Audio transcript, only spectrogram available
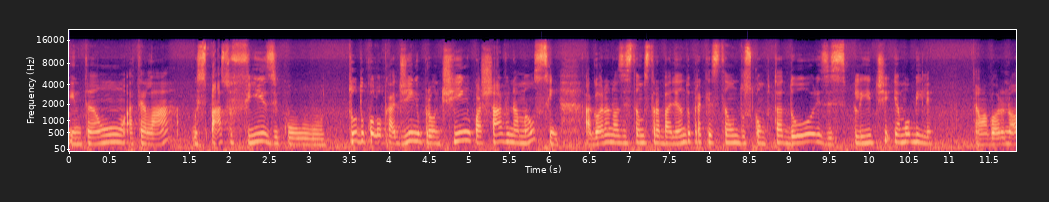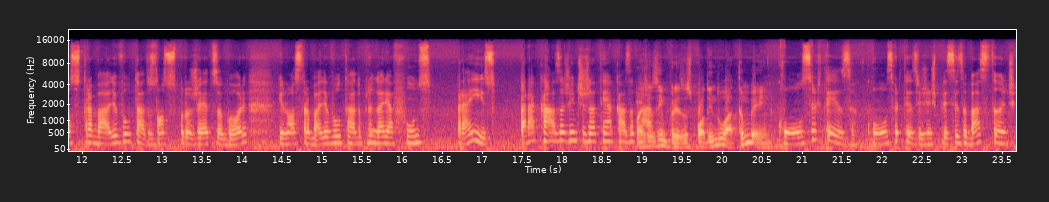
Então, até lá, o espaço físico, tudo colocadinho, prontinho, com a chave na mão, sim. Agora nós estamos trabalhando para a questão dos computadores, split e a mobília. Então, agora o nosso trabalho é voltado, os nossos projetos agora, e o nosso trabalho é voltado para angariar fundos para isso, para casa a gente já tem a casa Mas paga. as empresas podem doar também. Com certeza, com certeza. A gente precisa bastante.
